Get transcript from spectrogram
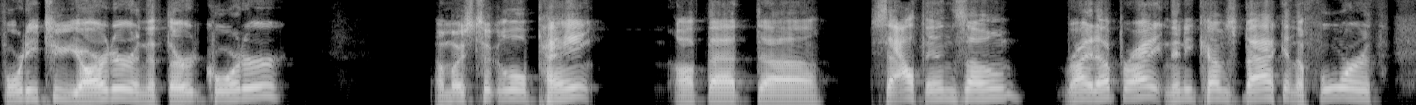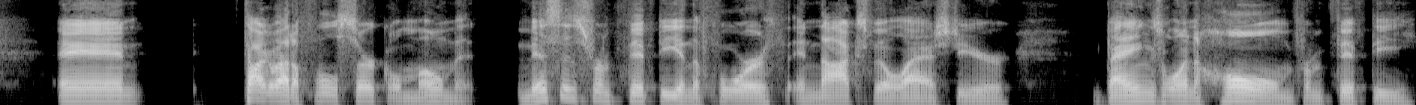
42 yarder in the third quarter almost took a little paint off that uh, south end zone right upright. And then he comes back in the fourth and talk about a full circle moment. Misses from 50 in the fourth in Knoxville last year, bangs one home from 50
